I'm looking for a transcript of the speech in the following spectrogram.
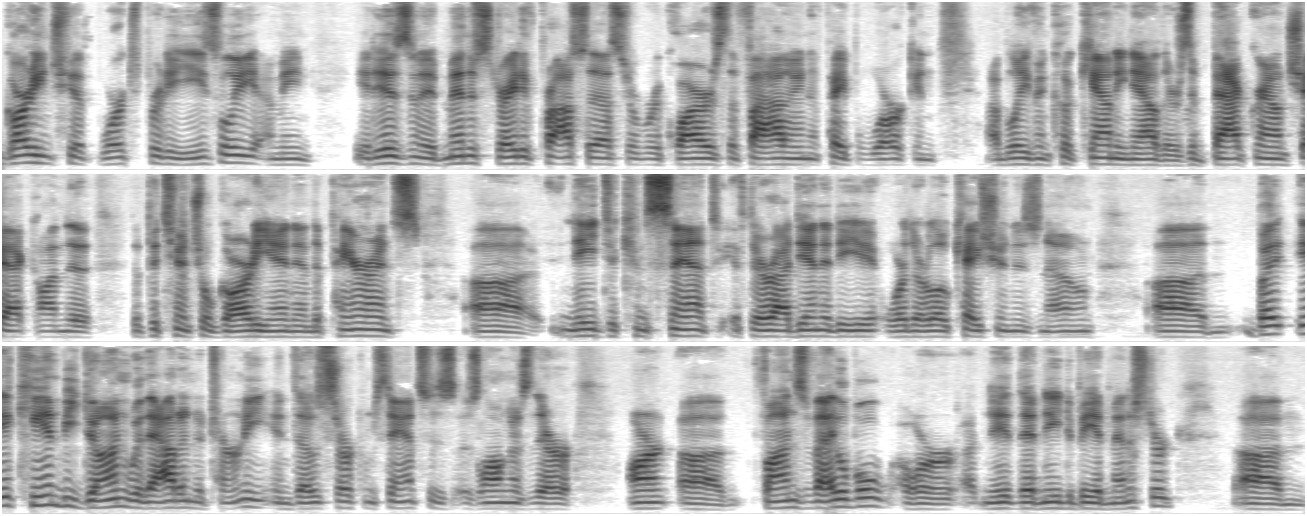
guardianship works pretty easily. I mean, it is an administrative process. It requires the filing of paperwork, and I believe in Cook County now there's a background check on the the potential guardian and the parents uh, need to consent if their identity or their location is known. Um, but it can be done without an attorney in those circumstances as long as there aren't uh, funds available or need, that need to be administered. Um,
